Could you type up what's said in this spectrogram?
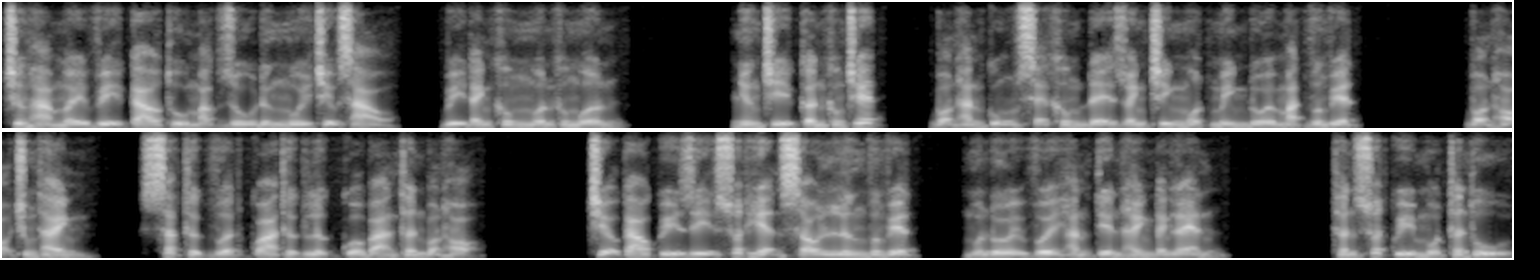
Trương hàm mấy vị cao thủ mặc dù đứng mũi chịu xảo bị đánh không muốn không muốn. Nhưng chỉ cần không chết, bọn hắn cũng sẽ không để doanh chính một mình đối mặt vương việt. Bọn họ trung thành, xác thực vượt qua thực lực của bản thân bọn họ triệu cao quỷ dị xuất hiện sau lưng vương việt, muốn đối với hắn tiến hành đánh lén. Thân xuất quỷ một thân thủ,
